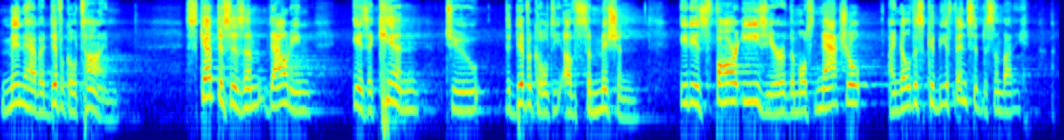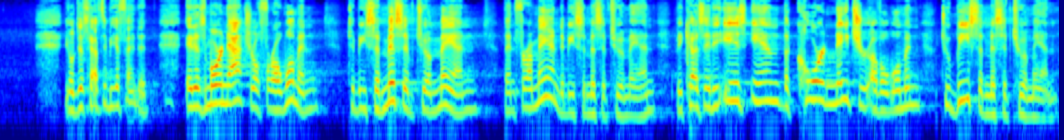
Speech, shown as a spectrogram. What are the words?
Men have a difficult time. Skepticism, doubting, is akin to the difficulty of submission. It is far easier, the most natural. I know this could be offensive to somebody. You'll just have to be offended. It is more natural for a woman to be submissive to a man than for a man to be submissive to a man because it is in the core nature of a woman to be submissive to a man.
